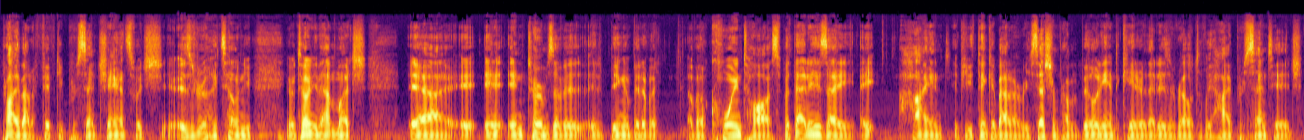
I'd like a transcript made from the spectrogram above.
probably about a fifty percent chance, which isn't really telling you, you know, telling you that much uh, in, in, terms of it, it, being a bit of a of a coin toss. But that is a, a high. If you think about a recession probability indicator, that is a relatively high percentage.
